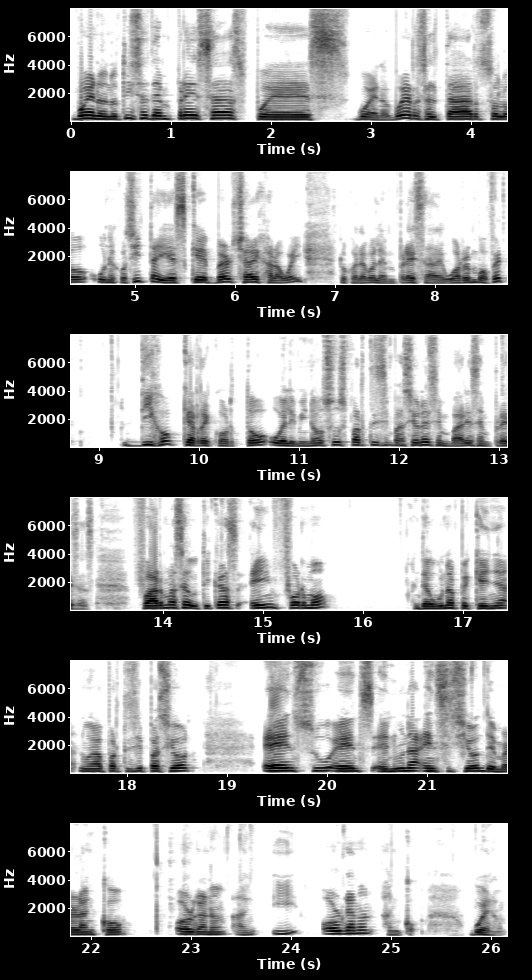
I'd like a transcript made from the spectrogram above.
Bueno, noticias de empresas, pues bueno, voy a resaltar solo una cosita y es que Berkshire Hathaway, recordemos la empresa de Warren Buffett, dijo que recortó o eliminó sus participaciones en varias empresas farmacéuticas e informó de una pequeña nueva participación en, su, en, una incisión de Merck Co. Organon y Organon Co. Bueno,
